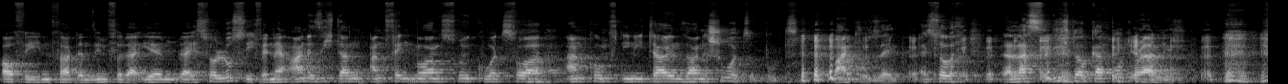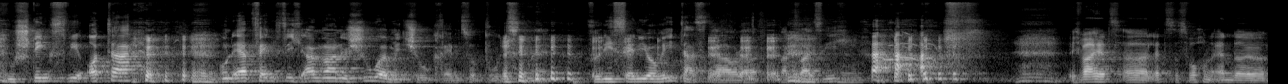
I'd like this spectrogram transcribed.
auf jeden Fall. Dann sind wir da irgendwie, da ist so lustig, wenn der eine sich dann anfängt morgens früh, kurz vor Ankunft in Italien, seine Schuhe zu putzen. Mein Cousin. So, da lass du dich doch kaputt, oder nicht? Du stinkst wie Otter und er fängt sich an, seine Schuhe mit Schuhcreme zu putzen. Ey. Für die Senioritas da, oder was weiß ich. Ich war jetzt äh, letztes Wochenende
